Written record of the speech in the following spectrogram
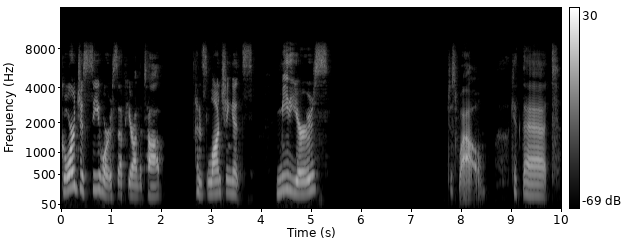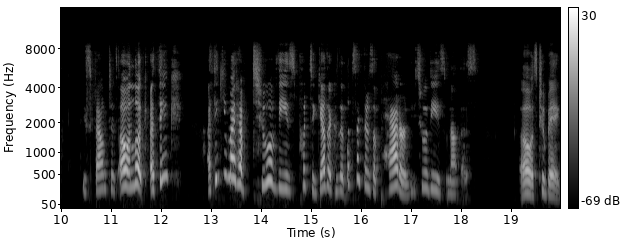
gorgeous seahorse up here on the top and it's launching its meteors. Just wow. Look at that. These fountains. Oh, and look, I think I think you might have two of these put together because it looks like there's a pattern. Two of these, not this. Oh, it's too big.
